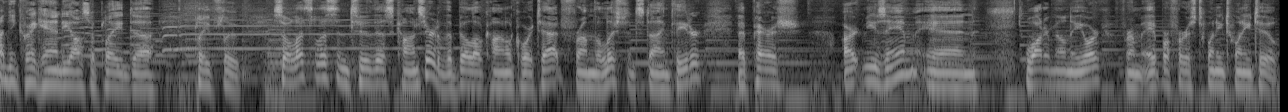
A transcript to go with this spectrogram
I think Craig Handy also played uh, played flute. So let's listen to this concert of the Bill O'Connell Quartet from the Lichtenstein Theater at Parrish Art Museum in Watermill, New York, from April 1st, 2022.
